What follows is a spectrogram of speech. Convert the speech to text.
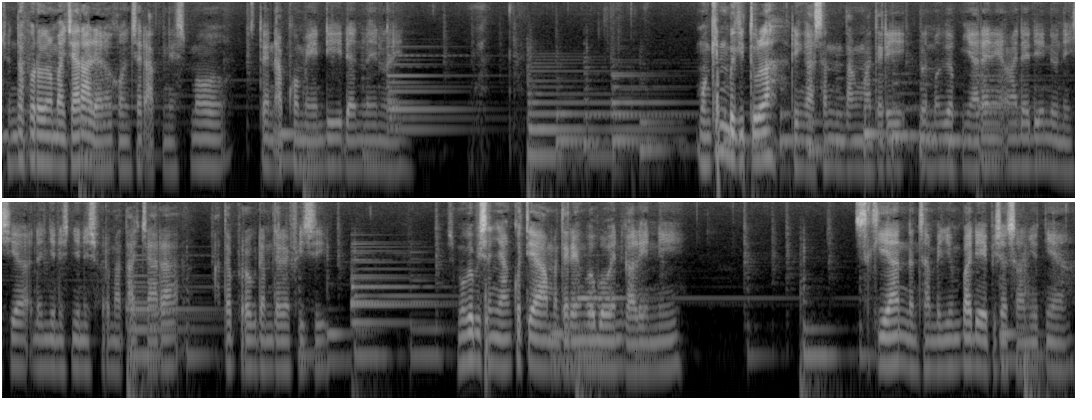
Contoh program acara adalah konser Agnes Mo, stand up comedy, dan lain-lain. Mungkin begitulah ringkasan tentang materi lembaga penyiaran yang ada di Indonesia dan jenis-jenis format acara atau program televisi. Semoga bisa nyangkut ya materi yang gue bawain kali ini. Sekian dan sampai jumpa di episode selanjutnya.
